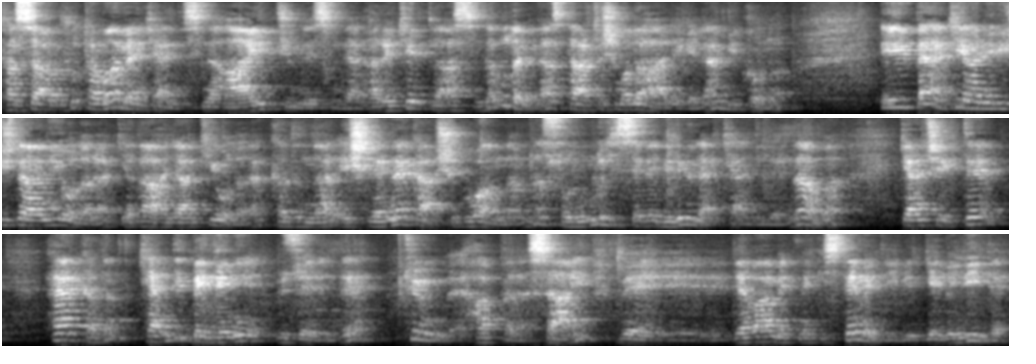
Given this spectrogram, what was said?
tasarrufu tamamen kendisine ait cümlesinden hareketle aslında bu da biraz tartışmalı hale gelen bir konu. E, belki hani vicdani olarak ya da ahlaki olarak kadınlar eşlerine karşı bu anlamda sorumlu hissedebilirler kendilerini ama gerçekte her kadın kendi bedeni üzerinde tüm haklara sahip ve e, devam etmek istemediği bir gebeliği de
